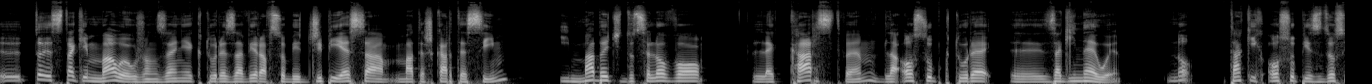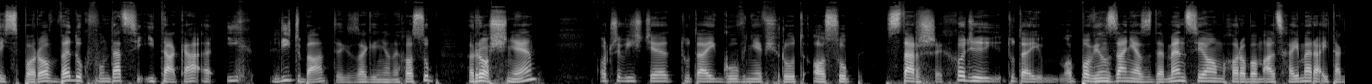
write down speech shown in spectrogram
Y, to jest takie małe urządzenie, które zawiera w sobie GPS-a, ma też kartę SIM i ma być docelowo lekarstwem dla osób, które zaginęły. No, takich osób jest dosyć sporo. Według Fundacji Itaka e, ich liczba tych zaginionych osób rośnie. Oczywiście tutaj głównie wśród osób starszych. Chodzi tutaj o powiązania z demencją, chorobą Alzheimera i tak.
